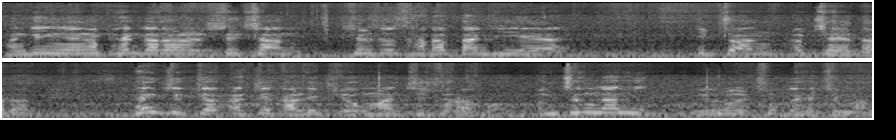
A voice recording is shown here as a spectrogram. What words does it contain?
환경영향 평가를 실시한 실수 산업단지에 입주한 업체들은 행정적 악재 관리 비용만 지출하고 엄청난 이윤을 추구했지만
